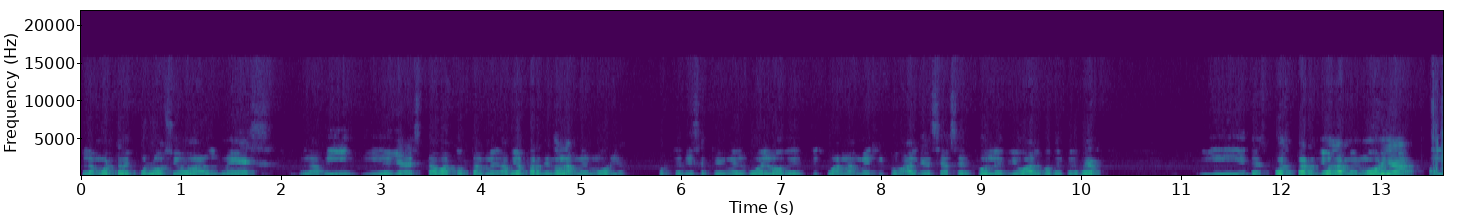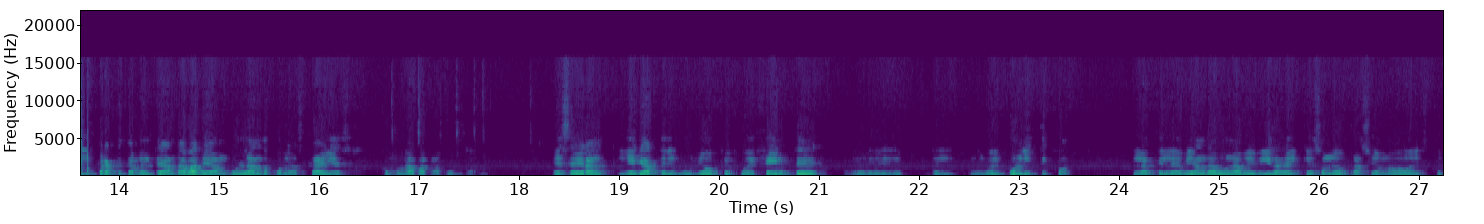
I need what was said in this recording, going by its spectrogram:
la muerte de Colosio, al mes la vi y ella estaba totalmente, había perdido la memoria porque dice que en el vuelo de Tijuana a México alguien se acercó y le dio algo de beber y después perdió la memoria y prácticamente andaba deambulando por las calles como una vagabunda. Ese era, y ella atribuyó que fue gente eh, del nivel político la que le habían dado una bebida y que eso le ocasionó este,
